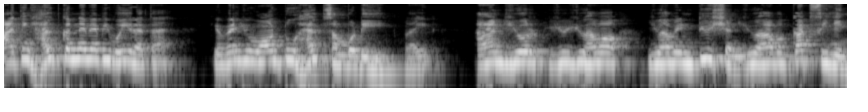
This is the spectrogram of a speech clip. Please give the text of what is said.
आई थिंक हेल्प करने में भी वही रहता है कि when you want to help somebody right And your you you have a you have intuition you have a gut feeling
